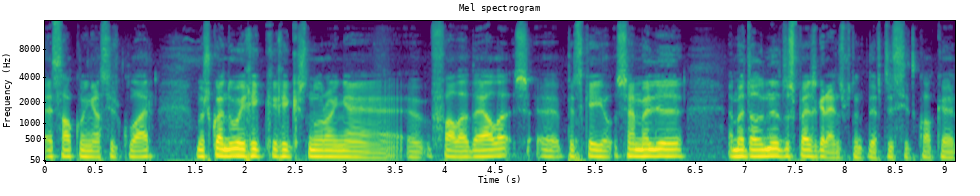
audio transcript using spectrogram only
essa alcunha a circular, mas quando o Henrique Henrique Noronha uh, fala dela, uh, penso que é ele, chama-lhe a Madalena dos Pés Grandes, portanto deve ter sido qualquer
